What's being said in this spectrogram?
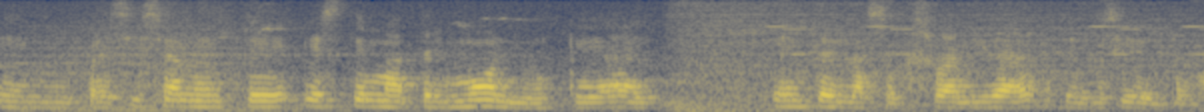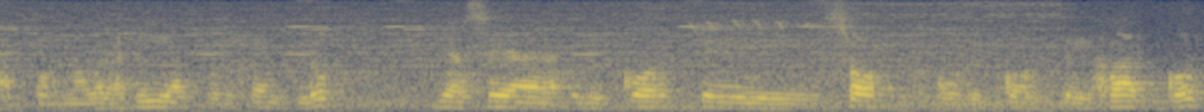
en precisamente este matrimonio que hay entre la sexualidad, es decir, entre la pornografía, por ejemplo, ya sea de corte soft o de corte hardcore,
